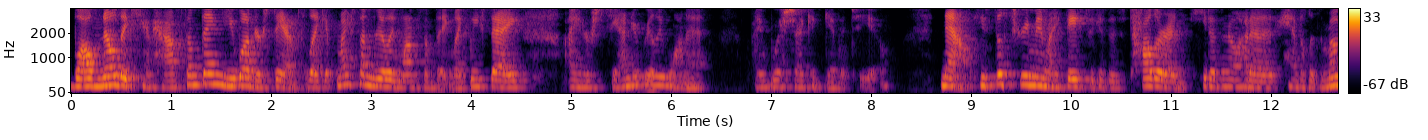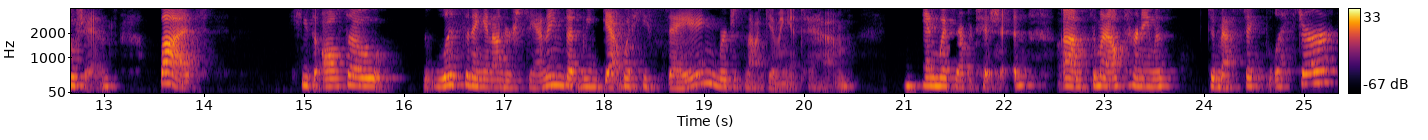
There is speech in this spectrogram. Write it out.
while no they can't have something you understand. So like if my son really wants something like we say i understand you really want it. I wish i could give it to you. Now he's still screaming in my face because he's tolerant. He doesn't know how to handle his emotions but he's also listening and understanding that we get what he's saying. We're just not giving it to him. And with repetition. Um, someone else her name is domestic blister.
